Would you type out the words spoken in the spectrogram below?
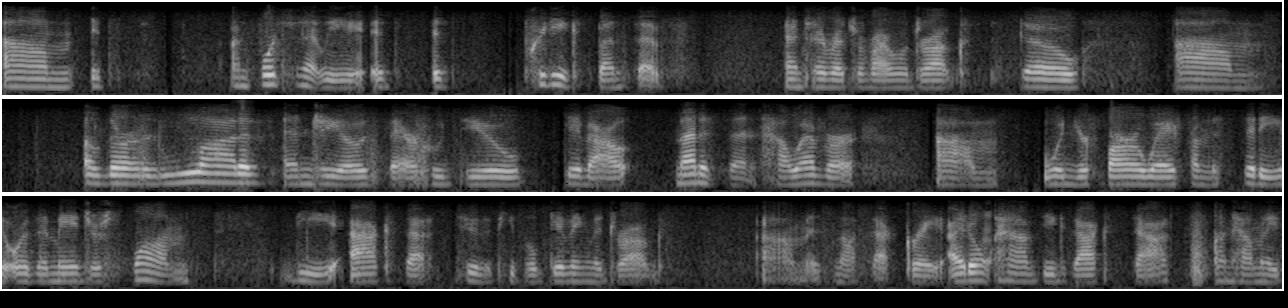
Um, it's unfortunately it's it's pretty expensive antiretroviral drugs. So um, uh, there are a lot of NGOs there who do give out medicine. However, um, when you're far away from the city or the major slums, the access to the people giving the drugs um, is not that great. I don't have the exact stats on how many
